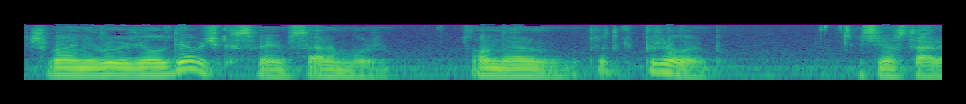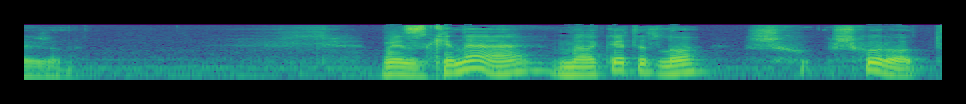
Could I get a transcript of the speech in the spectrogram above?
Чтобы она не выглядела девочка своим старым мужем. Он, наверное, все-таки пожилой был, если у него старая жена. Везкина малакететло шхурот.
